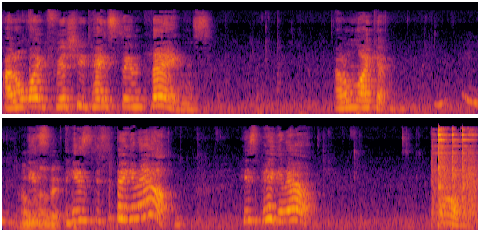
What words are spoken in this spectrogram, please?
I don't like fishy tasting things. I don't like it. I he's, love it. He's, he's pigging out. He's pigging out. Oh.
